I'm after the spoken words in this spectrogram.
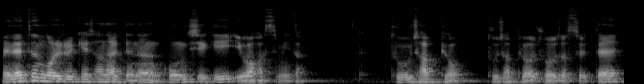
맨해튼 거리를 계산할 때는 공식이 이와 같습니다. 두 좌표, 두 좌표가 주어졌을 때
